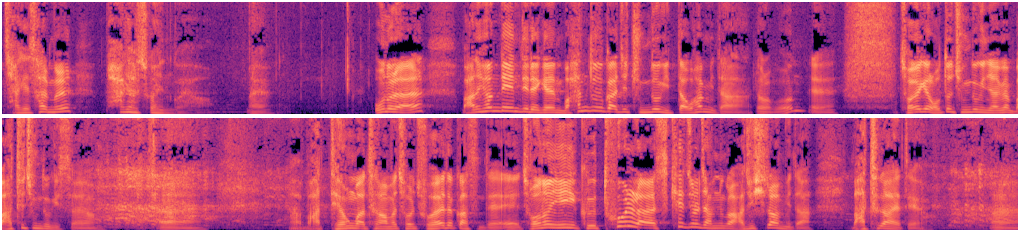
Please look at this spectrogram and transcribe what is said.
자기 삶을 파괴할 수가 있는 거예요. 네. 오늘날 많은 현대인들에게 뭐 한두 가지 중독이 있다고 합니다. 여러분. 예. 저에게는 어떤 중독이냐면 마트 중독이 있어요. 예. 아, 대형마트 가면 저를 좋아해야 될 것 같은데. 예. 저는 이 그 토요일 날 스케줄 잡는 걸 아주 싫어합니다. 마트 가야 돼요. 예.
